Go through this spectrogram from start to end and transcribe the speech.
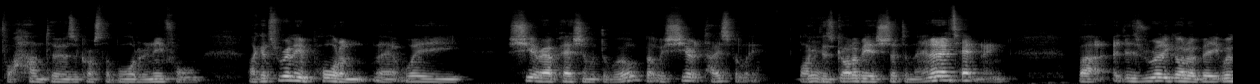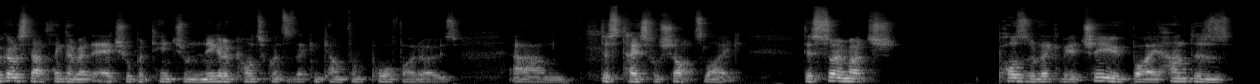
for hunters across the board in any form, like it's really important that we share our passion with the world, but we share it tastefully. Like Yeah. there's got to be a shift in that, and it's happening. But it has really got to be. We've got to start thinking about the actual potential negative consequences that can come from poor photos, um, distasteful shots. Like there's so much positive that can be achieved by hunters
